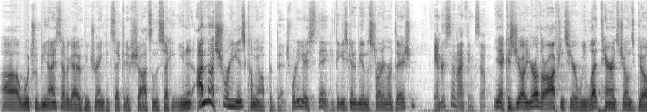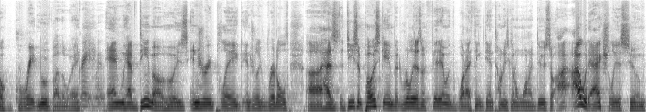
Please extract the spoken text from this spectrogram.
uh, which would be nice to have a guy who can drain consecutive shots on the second unit. I'm not sure he is coming off the bench. What do you guys think? You think he's going to be in the starting rotation? Anderson, I think so. Yeah, because your, your other options here, we let Terrence Jones go. Great move, by the way. Great move. And we have Demo, who is injury plagued, injury riddled, uh, has a decent post game, but really doesn't fit in with what I think D'Antoni's going to want to do. So I, I would actually assume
